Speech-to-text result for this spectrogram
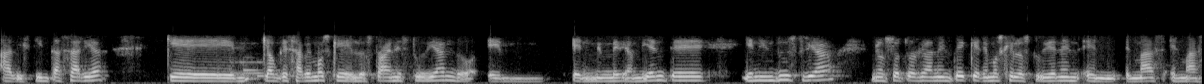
a distintas áreas que, aunque sabemos que lo estaban estudiando en, medio ambiente y en industria, nosotros realmente queremos que lo estudien en, más, en, más,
